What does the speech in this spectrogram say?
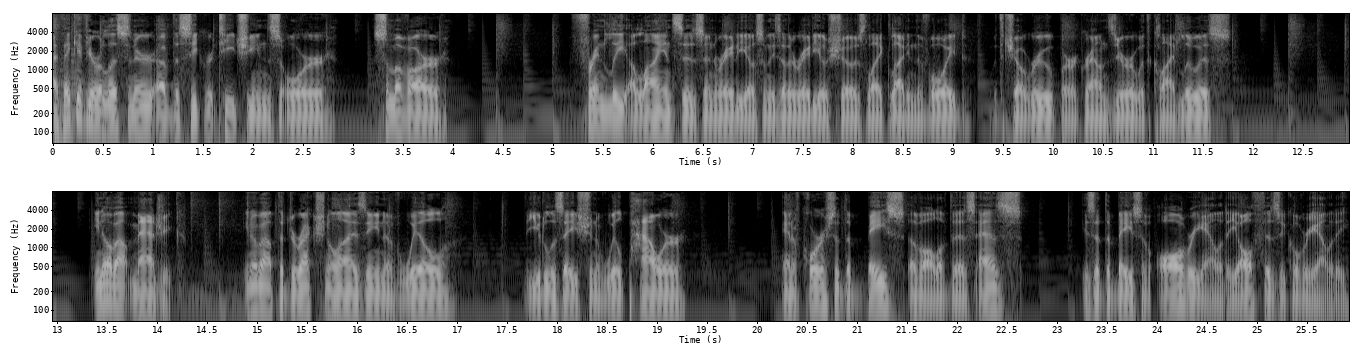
I think if you're a listener of the Secret Teachings or some of our friendly alliances in radio, some of these other radio shows like Lighting the Void with Joe Rupe or Ground Zero with Clyde Lewis, you know about magic. You know about the directionalizing of will, the utilization of willpower, and of course, at the base of all of this, as is at the base of all reality, all physical reality,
